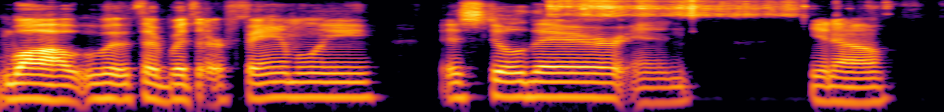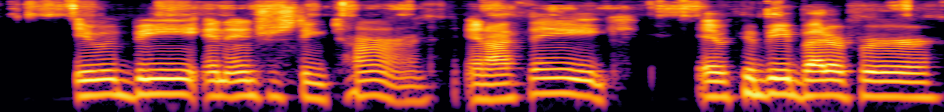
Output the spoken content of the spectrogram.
while with their with their family is still there and you know it would be an interesting turn and i think it could be better for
